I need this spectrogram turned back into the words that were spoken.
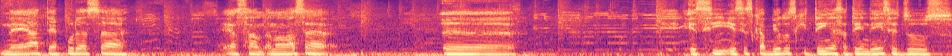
né? Até por essa essa a nossa ah, esse, esses cabelos que tem essa tendência dos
